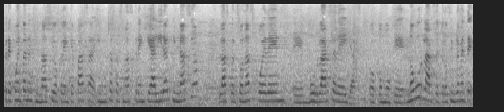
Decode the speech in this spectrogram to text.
frecuentan el gimnasio creen que pasa y muchas personas creen que al ir al gimnasio las personas pueden eh, burlarse de ellas o como que no burlarse pero simplemente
